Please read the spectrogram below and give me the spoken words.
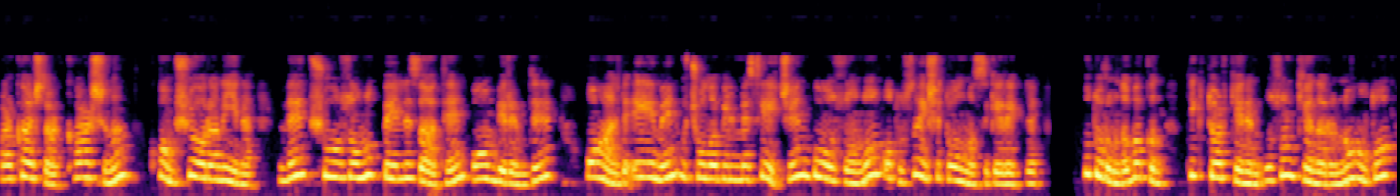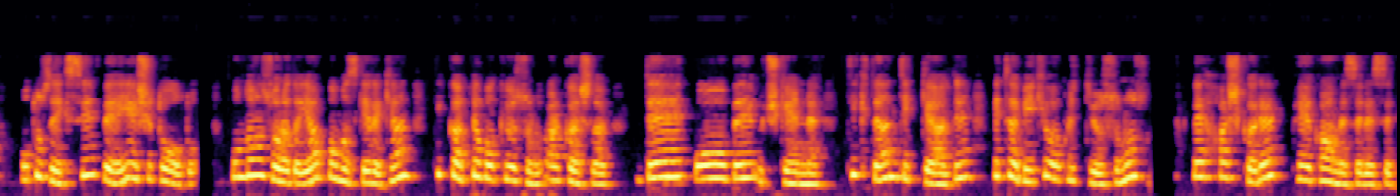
arkadaşlar karşının komşu oranı yine ve şu uzunluk belli zaten 10 birimdi. O halde eğimin 3 olabilmesi için bu uzunluğun 30'a eşit olması gerekli. Bu durumda bakın dikdörtgenin uzun kenarı ne oldu? 30 eksi B'ye eşit oldu. Bundan sonra da yapmamız gereken dikkatle bakıyorsunuz arkadaşlar. DOB üçgenine dikten dik geldi. E tabii ki öklit diyorsunuz. Ve h kare pk meselesi.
